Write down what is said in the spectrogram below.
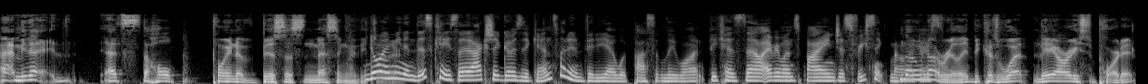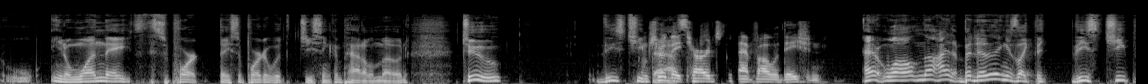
I mean, that, that's the whole point of business and messing with each No, other. No, I mean in this case that actually goes against what Nvidia would possibly want because now everyone's buying just FreeSync monitors. No, not really, because what they already support it. You know, one they support they support it with G-Sync compatible mode. Two, these cheap. I'm sure they charge for that validation. And well, no, I, but the other thing is like the, these cheap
